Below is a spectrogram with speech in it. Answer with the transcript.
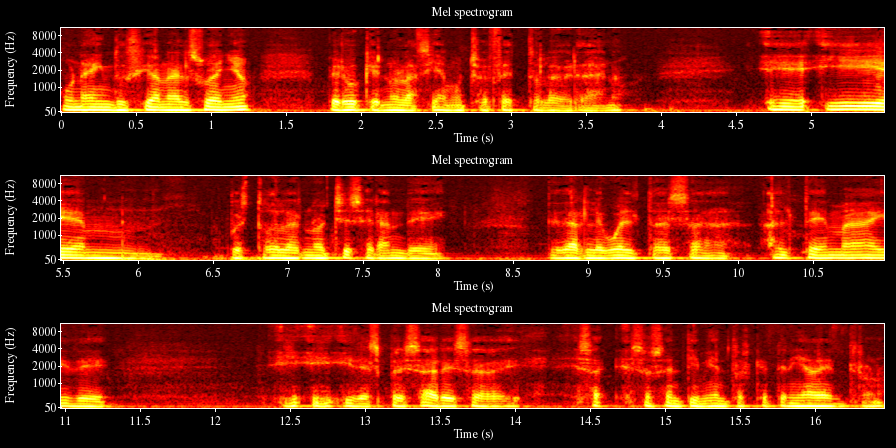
una inducción al sueño, pero que no le hacía mucho efecto, la verdad. Eh, y em, pues todas las noches eran de, darle vueltas al tema y de y, de expresar esos sentimientos que tenía dentro. ¿no?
